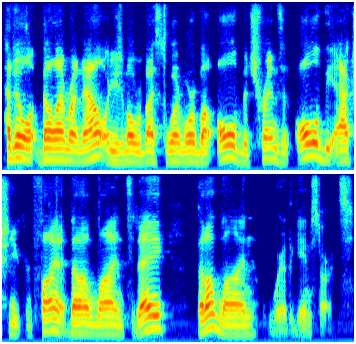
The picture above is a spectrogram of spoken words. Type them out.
Head to BetOnline right now or use your mobile device to learn more about all of the trends and all of the action you can find at BetOnline today. BetOnline, where the game starts.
